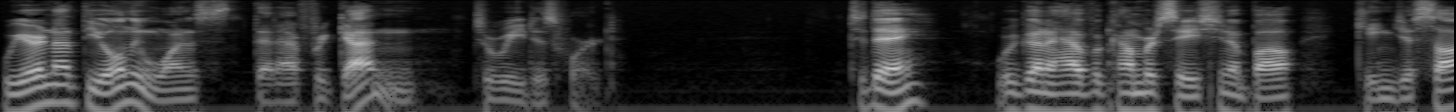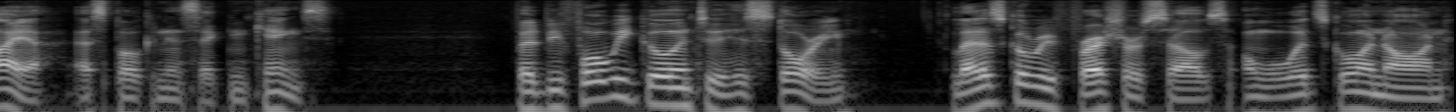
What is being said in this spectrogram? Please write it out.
we are not the only ones that have forgotten to read His Word. Today, we're going to have a conversation about King Josiah, as spoken in 2 Kings. But before we go into his story, let us go refresh ourselves on what's going on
